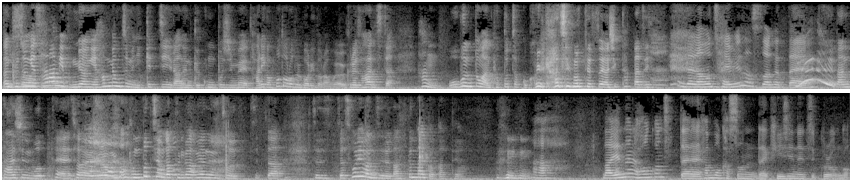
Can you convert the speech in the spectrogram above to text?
난 그 중에. 사람이 분명히 한 명쯤은 있겠지라는 그 공포심에 다리가 호들호들 거리더라고요. 그래서 한 진짜 한 5분 동안 벽 붙잡고 거길 가지 못했어요 식탁까지. 근데 너무 재밌었어 그때 난 다시 못해. 저 여러분 공포 체험 같은 거 하면은 저 진짜 저 진짜 소리만 지르다 끝날 것 같아요. 아 나 옛날에 홍콩 있을 때한 번 갔었는데 귀신의 집 그런 거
